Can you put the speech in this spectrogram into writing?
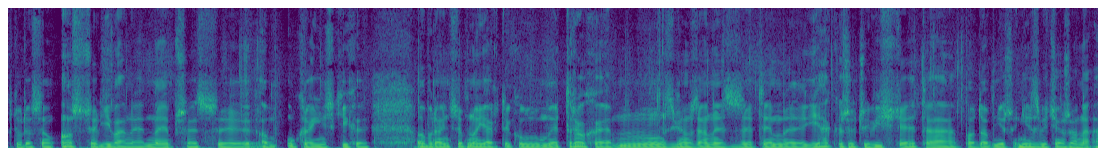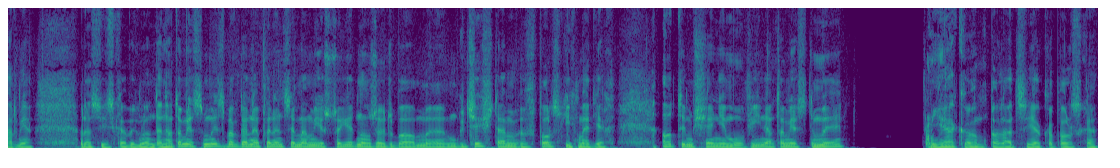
które są ostrzeliwane przez ukraińskich obrońców. No i artykuł trochę związany z tym, jak rzeczywiście ta podobnież niezwyciężona armia rosyjska wygląda. Natomiast my z Bogdanem Ferencem mamy jeszcze jedną rzecz, bo gdzieś tam w polskich mediach mediach o tym się nie mówi, natomiast my jako Polacy, jako Polska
